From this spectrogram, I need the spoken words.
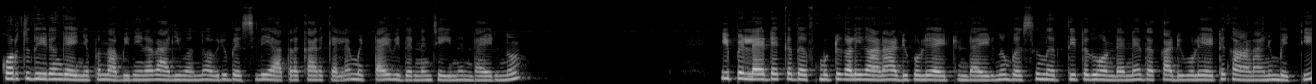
കുറച്ച് ദൂരം കഴിഞ്ഞപ്പോൾ നബിദിന റാലി വന്നു. അവർ ബസ്സിൽ യാത്രക്കാർക്കെല്ലാം മിഠായി വിതരണം ചെയ്യുന്നുണ്ടായിരുന്നു. ഈ പിള്ളേരുടെയൊക്കെ ദഫ്മുട്ട് കളി കാണാൻ അടിപൊളിയായിട്ടുണ്ടായിരുന്നു. ബസ് നിർത്തിയിട്ടത് കൊണ്ട് തന്നെ ഇതൊക്കെ അടിപൊളിയായിട്ട് കാണാനും പറ്റി.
